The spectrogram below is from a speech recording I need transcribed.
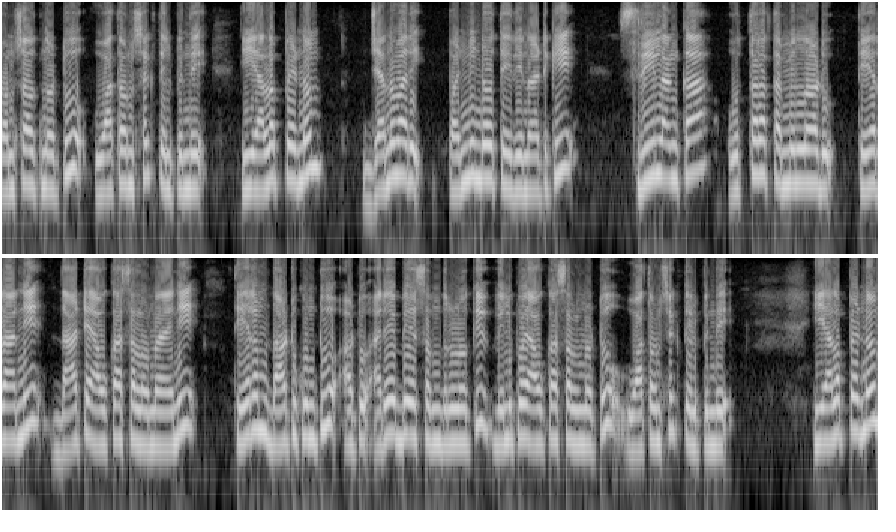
కొనసాగుతున్నట్టు వాతావరణ శాఖ తెలిపింది. ఈ అల్పపీడనం జనవరి పన్నెండవ తేదీ నాటికి శ్రీలంక ఉత్తర తమిళనాడు తీరాన్ని దాటే అవకాశాలు ఉన్నాయని తీరం దాటుకుంటూ అటు అరేబియా సముద్రంలోకి వెళ్ళిపోయే అవకాశాలు ఉన్నట్టు వాతావరణ శాఖ తెలిపింది. ఈ అల్పపీడనం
